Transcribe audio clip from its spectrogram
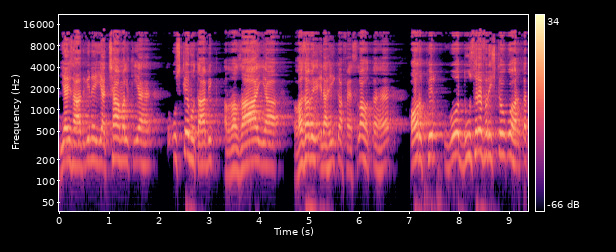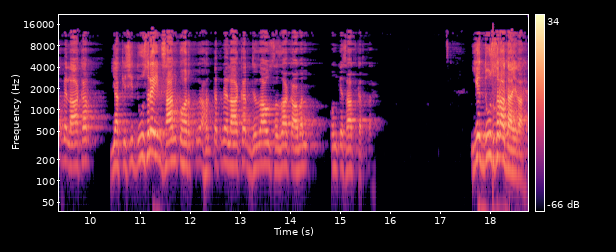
یا اس آدمی نے یہ اچھا عمل کیا ہے، تو اس کے مطابق رضا یا غضب الہی کا فیصلہ ہوتا ہے اور پھر وہ دوسرے فرشتوں کو حرکت میں لا کر یا کسی دوسرے انسان کو حرکت میں لا کر جزا و سزا کا عمل ان کے ساتھ کرتا ہے۔ یہ دوسرا دائرہ ہے۔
